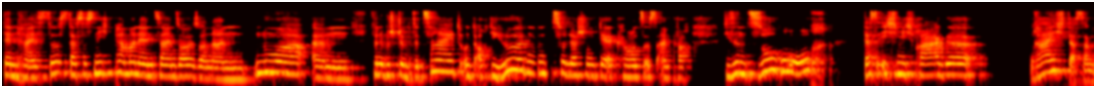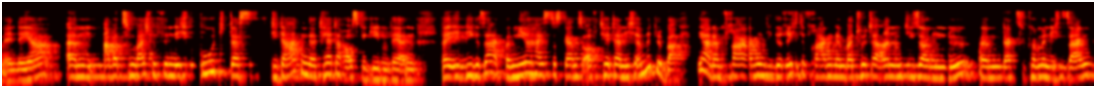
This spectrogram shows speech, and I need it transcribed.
dann heißt es, dass es nicht permanent sein soll, sondern nur ähm, für eine bestimmte Zeit und auch die Hürden zur Löschung der Accounts ist einfach, die sind so hoch, dass ich mich frage, reicht das am Ende, ja. Ähm, aber zum Beispiel finde ich gut, dass die Daten der Täter rausgegeben werden. Weil, wie gesagt, bei mir heißt es ganz oft Täter nicht ermittelbar. Ja, dann fragen die Gerichte, fragen dann bei Twitter an und die sagen, nö, ähm, dazu können wir nichts sagen.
